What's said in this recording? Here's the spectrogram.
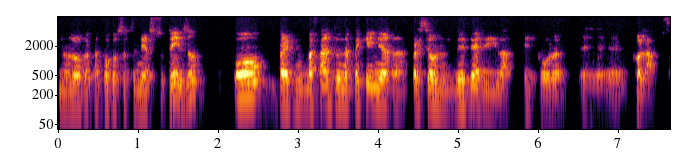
no logra tampoco sostener su peso, o bastante una pequeña eh, presión desde arriba, el core eh, colapsa.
